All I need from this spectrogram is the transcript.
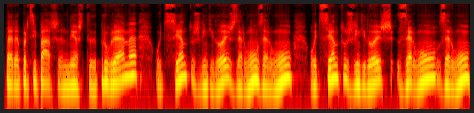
Para participar neste programa, 822 0101, 822 0101,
